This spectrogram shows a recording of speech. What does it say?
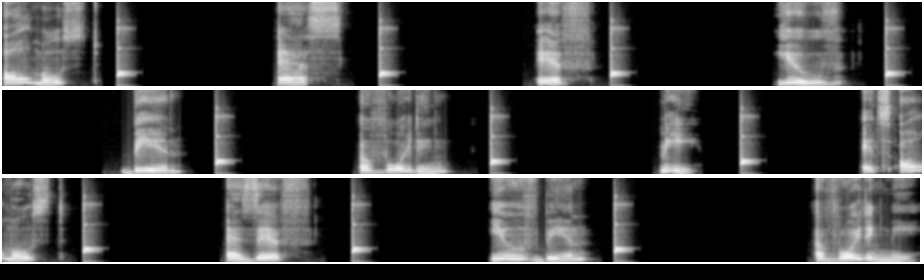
almost as if you've been avoiding me. It's almost as if you've been avoiding me.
